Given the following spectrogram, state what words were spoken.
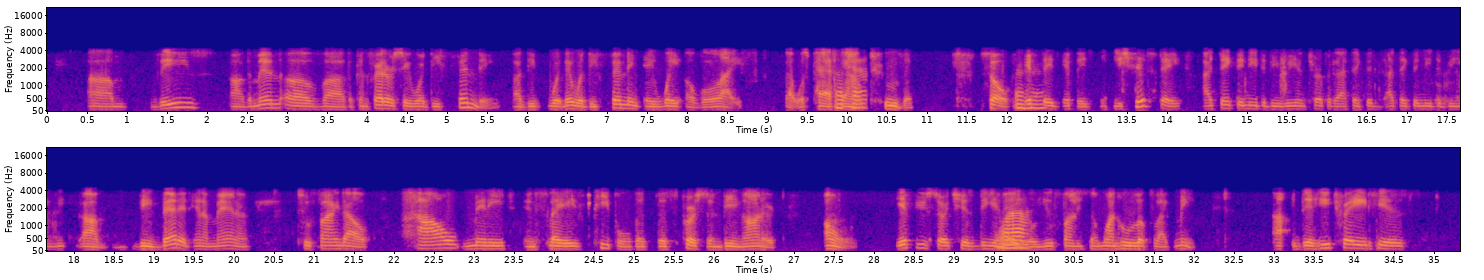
um, these uh, the men of uh, the Confederacy were defending uh, de- were- they were defending a way of life that was passed down to them. So Mhm. if they if they if they should stay, I think they need to be reinterpreted. I think that I think they need to be re, um, be vetted in a manner to find out how many enslaved people that this person being honored own. If you search his DNA, Wow. will you find someone who looks like me? Uh, did he trade his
